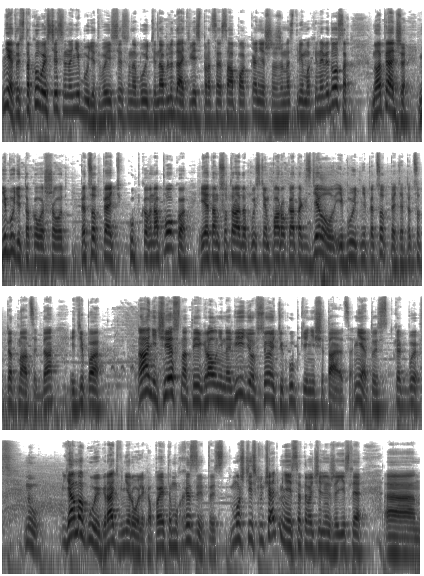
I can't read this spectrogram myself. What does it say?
Нет, то есть такого, естественно, не будет. Вы, естественно, будете наблюдать весь процесс апа, конечно же, на стримах и на видосах. Но, опять же, не будет такого, что вот 505 кубков на Поко, и я там с утра, допустим, пару каток сделал, и будет не 505, а 515, да? И типа, а, нечестно, ты играл не на видео, все, эти кубки не считаются. Нет, то есть, как бы, ну, я могу играть вне ролика, поэтому хз. То есть, можете исключать меня из этого челленджа, если... Э,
